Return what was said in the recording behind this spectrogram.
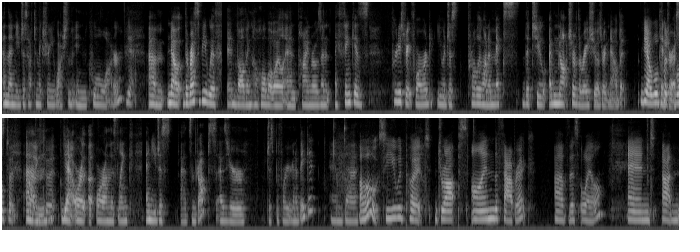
And then you just have to make sure you wash them in cool water. Yeah. Um, now the recipe with involving jojoba oil and pine rosin, I think is pretty straightforward. You would just probably want to mix the two. I'm not sure of the ratios right now, but Yeah, we'll put Pinterest. we'll put a um, link to it. yeah, or uh, or on this link, and you just add some drops as you're just before you're gonna bake it, and uh, Oh, so you would put drops on the fabric of this oil, and um,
